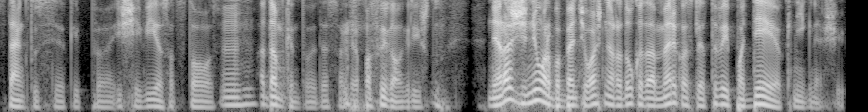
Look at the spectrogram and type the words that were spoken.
stengtųsi kaip išeivijos atstovas. Mhm. Adamkintų tiesiog ir paskui gal grįžtų. Nėra žinių, arba bent jau aš neradau, kad Amerikos lietuviai padėjo knygnešiui.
